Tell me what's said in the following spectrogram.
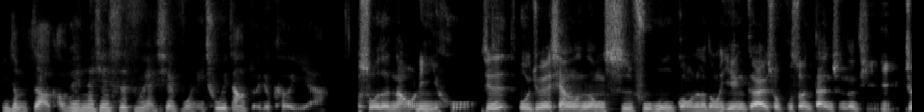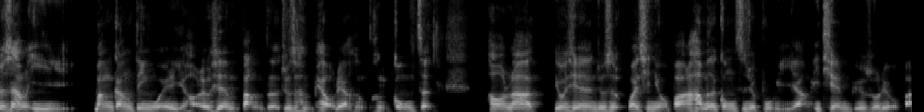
你怎么知道？搞不定那些师傅很羡慕你，出一张嘴就可以啊。”说的脑力活，其实我觉得像那种师傅木工那个东西，严格来说不算单纯的体力。就像以绑钢钉为例好了，有些人绑的就是很漂亮，很很工整。好，那有些人就是歪七扭八，他们的工资就不一样，一天比如说六百，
